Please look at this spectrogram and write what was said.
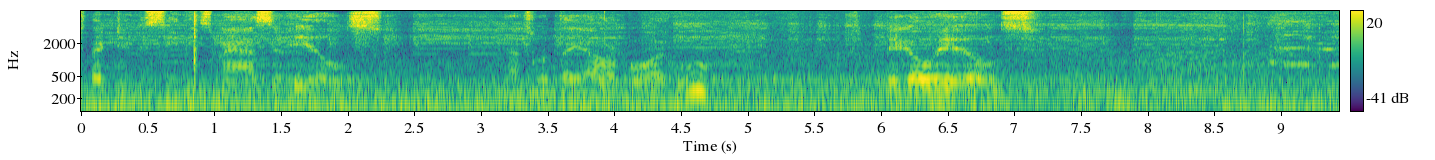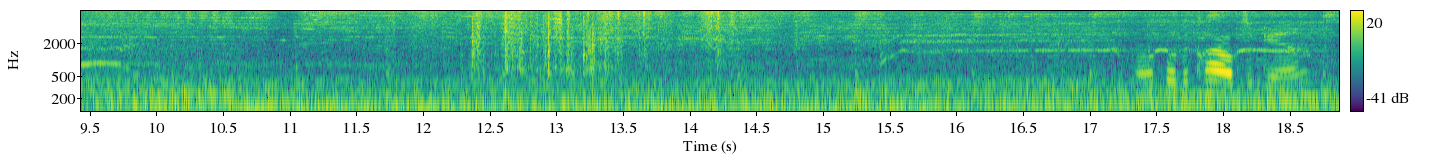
expected to see these massive hills. That's what they are, boy. Woo. Big old hills. Up with the clouds again.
